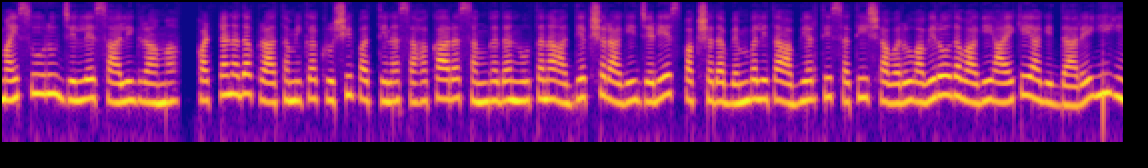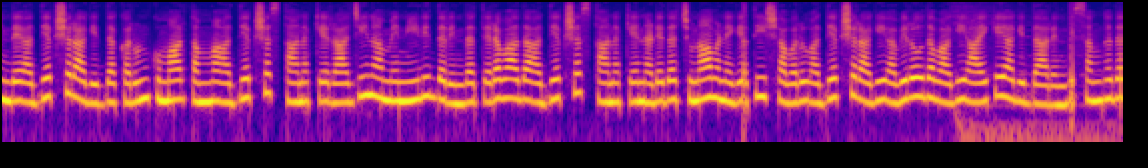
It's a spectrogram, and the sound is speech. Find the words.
ಮೈಸೂರು ಜಿಲ್ಲೆ ಸಾಲಿಗ್ರಾಮ, ಪಟ್ಟಣದ ಪ್ರಾಥಮಿಕ ಕೃಷಿ ಪತ್ತಿನ ಸಹಕಾರ ಸಂಘದ ನೂತನ ಅಧ್ಯಕ್ಷರಾಗಿ ಜೆಡಿಎಸ್ ಪಕ್ಷದ ಬೆಂಬಲಿತ ಅಭ್ಯರ್ಥಿ ಸತೀಶ್ ಅವರು ಅವಿರೋಧವಾಗಿ ಆಯ್ಕೆಯಾಗಿದ್ದಾರೆ. ಈ ಹಿಂದೆ ಅಧ್ಯಕ್ಷರಾಗಿದ್ದ ಕರುಣ್ ಕುಮಾರ್ ತಮ್ಮ ಅಧ್ಯಕ್ಷ ಸ್ಥಾನಕ್ಕೆ ರಾಜೀನಾಮೆ ನೀಡಿದ್ದರಿಂದ ತೆರವಾದ ಅಧ್ಯಕ್ಷ ಸ್ಥಾನಕ್ಕೆ ನಡೆದ ಚುನಾವಣೆಗೆ ಸತೀಶ್ ಅವರು ಅಧ್ಯಕ್ಷರಾಗಿ ಅವಿರೋಧವಾಗಿ ಆಯ್ಕೆಯಾಗಿದ್ದಾರೆಂದು ಸಂಘದ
